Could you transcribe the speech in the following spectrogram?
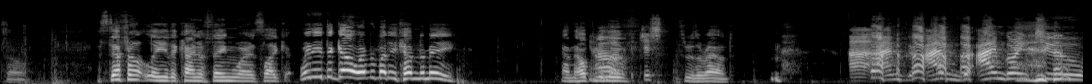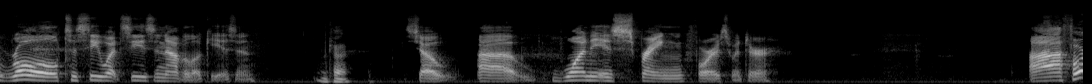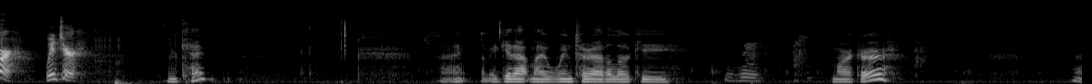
So it's definitely the kind of thing where it's like, we need to go, everybody come to me. And hope you Oh, live just through the round. uh, I'm I'm I'm going to roll to see what season Avaloki is in. Okay. So uh, one is spring, four is winter. Uh, four winter. Okay. All right. Let me get out my winter Avaloki marker. Uh,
